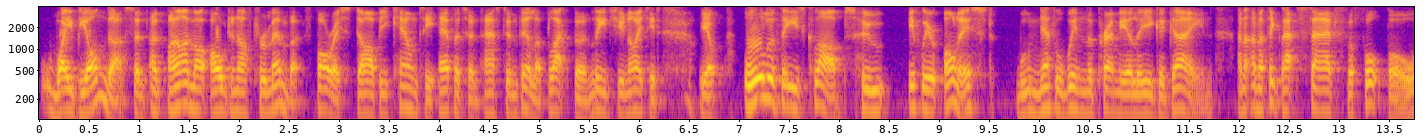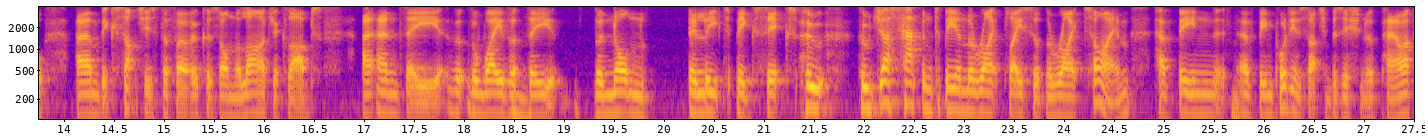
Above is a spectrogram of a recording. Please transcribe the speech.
way beyond us. And, and, I'm old enough to remember Forest, Derby County, Everton, Aston Villa, Blackburn, Leeds United. You know, all of these clubs who, if we're honest, will never win the Premier League again. And, and I think that's sad for football um, because such is the focus on the larger clubs and the the, the way that mm. the the non elite big six who who just happen to be in the right place at the right time have been have been put in such a position of power,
